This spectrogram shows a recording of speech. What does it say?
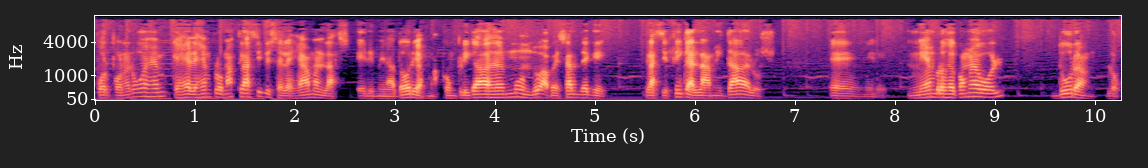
por poner un ejemplo, que es el ejemplo más clásico y se les llaman las eliminatorias más complicadas del mundo, a pesar de que clasifican la mitad de los eh, miembros de Comebol, duran los,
